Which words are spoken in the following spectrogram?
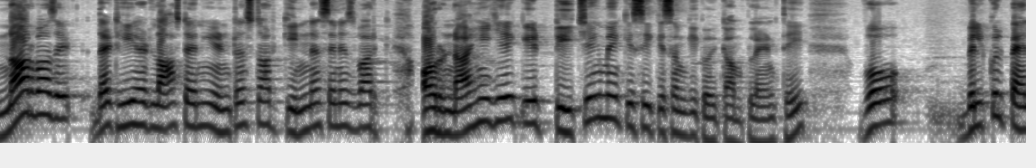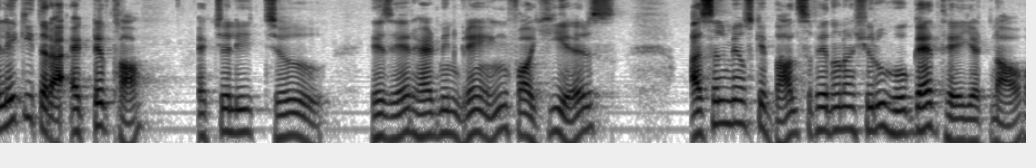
Nor was it that he had lost any interest और कीननेस इन इज़ वर्क और ना ही ये कि टीचिंग में किसी किस्म की कोई कंप्लेंट थी। वो बिल्कुल पहले की तरह एक्टिव था। एक्चुअली जो his hair had been greying for years असल में उसके बाल सफ़ेद होना शुरू हो गए थे yet now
